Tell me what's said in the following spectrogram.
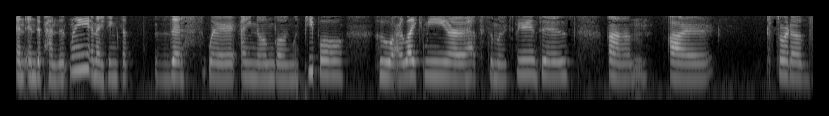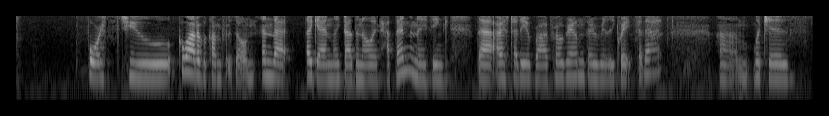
and independently. And I think that this, where I know I'm going with people who are like me or have similar experiences, um, are sort of forced to go out of a comfort zone and that again like doesn't always happen and i think that our study abroad programs are really great for that um, which is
